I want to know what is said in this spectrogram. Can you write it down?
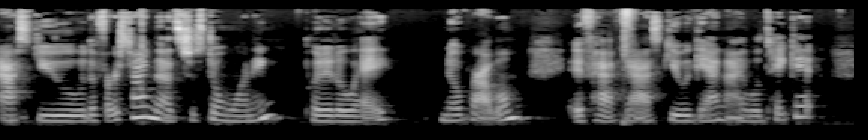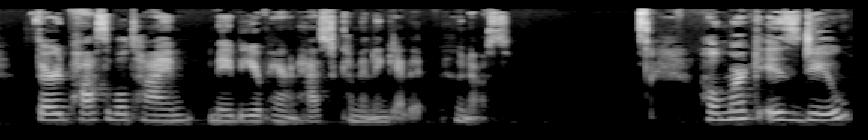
ask you the first time, that's just a warning. Put it away, no problem. If I have to ask you again, I will take it. Third possible time, maybe your parent has to come in and get it. Who knows? Homework is due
